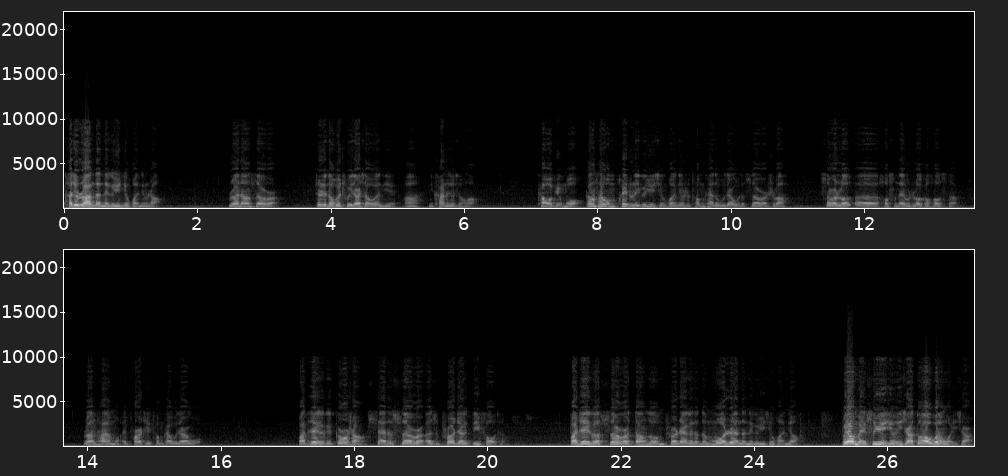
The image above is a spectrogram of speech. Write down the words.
它就 run 在哪个运行环境上。Run on server，这里头会出一点小问题啊，你看着就行了。看我屏幕，刚才我们配置了一个运行环境是 Tomcat 5.5的 server 是吧？server lo 呃 host name 是 local host，runtime Apache Tomcat 5.5，把这个给勾上，set server as project default。把这个 server 当做我们 project 的默认的那个运行环境，不要每次运行一下都要问我一下，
